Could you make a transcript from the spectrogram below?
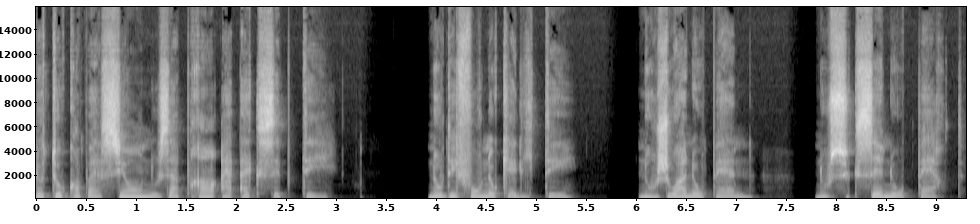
L'autocompassion nous apprend à accepter nos défauts, nos qualités, nos joies, nos peines, nos succès, nos pertes,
